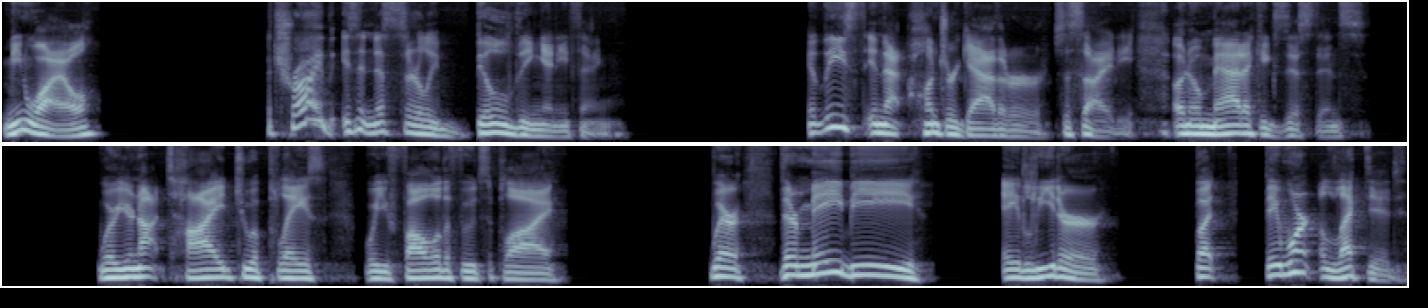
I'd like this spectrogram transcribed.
Meanwhile, a tribe isn't necessarily building anything. At least in that hunter gatherer society, a nomadic existence where you're not tied to a place where you follow the food supply, where there may be a leader, but they weren't elected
